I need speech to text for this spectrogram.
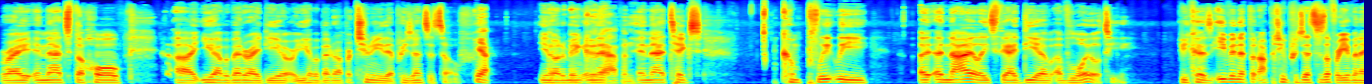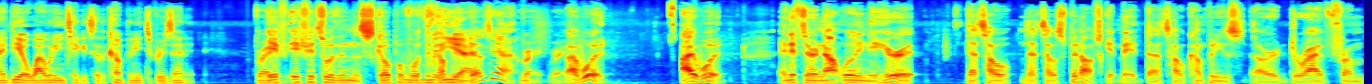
right? And that's the whole. Uh, you have a better idea, or you have a better opportunity that presents itself. yeah. you know what I mean. it and could that happen. and that takes completely uh, annihilates the idea of, of loyalty, because even if an opportunity presents itself, or you have an idea, why wouldn't you take it to the company to present it? Right. If if it's within the scope of what the mm, company yeah. does, yeah. Right, right. I would. I would. And if they're not willing to hear it, that's how that's how spin-offs get made. That's how companies are derived from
